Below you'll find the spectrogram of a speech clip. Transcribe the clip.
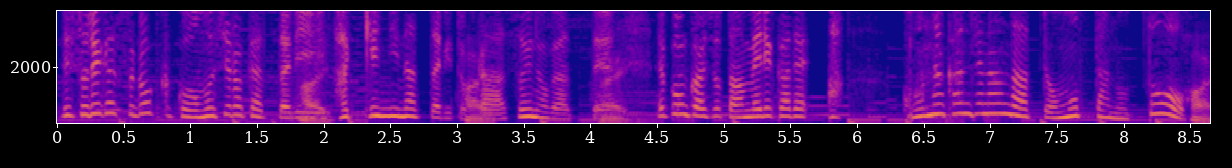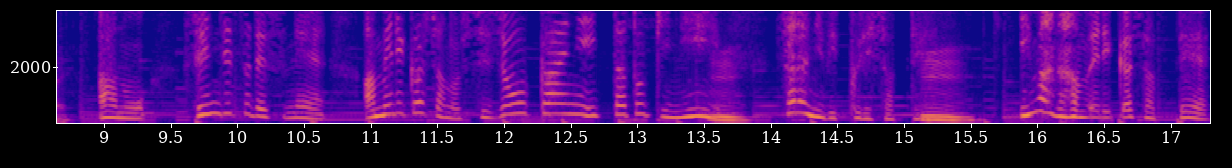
でそれがすごくこう面白かったり、はい、発見になったりとか、はい、そういうのがあって、はい、で今回ちょっとアメリカであこんな感じなんだって思ったのと、あの先日ですねアメリカ車の試乗会に行った時に、うん、さらにびっくりしちゃって、うん、今のアメリカ車って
